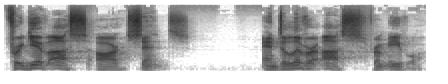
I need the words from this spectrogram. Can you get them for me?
forgive us our sins, and deliver us from evil.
